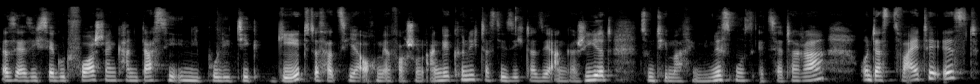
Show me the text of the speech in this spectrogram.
dass er sich sehr gut vorstellen kann, dass sie in die Politik geht. Das hat sie ja auch mehrfach schon angekündigt, dass sie sich da sehr engagiert zum Thema Feminismus etc. Und das Zweite ist,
